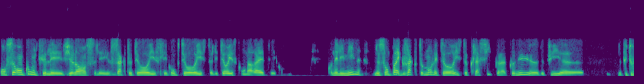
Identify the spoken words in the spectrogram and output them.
on se rend compte que les violences, les actes terroristes, les groupes terroristes, les terroristes qu'on arrête et qu'on élimine ne sont pas exactement les terroristes classiques qu'on a connus euh, depuis, euh, depuis tout.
